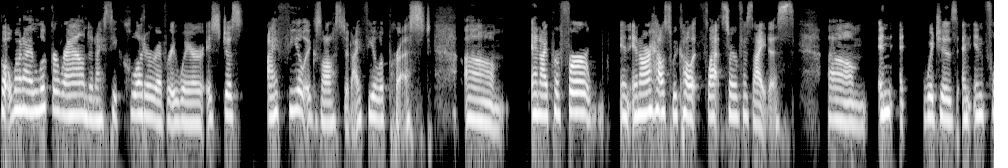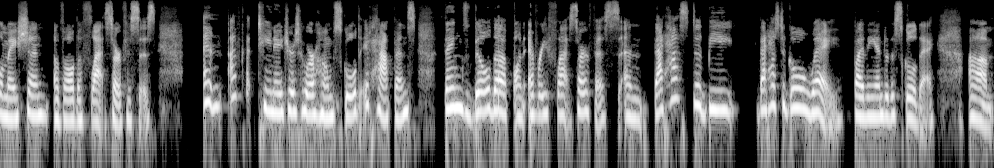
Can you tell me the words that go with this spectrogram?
But when i look around and i see clutter everywhere it's just i feel exhausted. I feel oppressed. Um, and i prefer in, in our house we call it flat surface itis um, and which is an inflammation of all the flat surfaces. And i've got teenagers who are homeschooled. It happens. Things build up on every flat surface and that has to be that has to go away by the end of the school day. Um,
